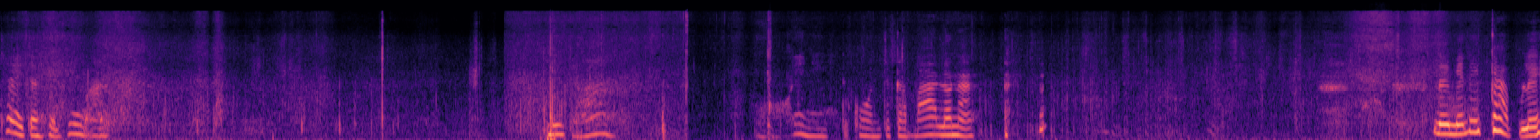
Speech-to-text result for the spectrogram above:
ใช่จะเห็นเพิ่งหวานนี่จ้าโอ้ยนี่ทุกคนจะกลับบ้านแล้วนะ เลยไม่ได้กลับเลย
